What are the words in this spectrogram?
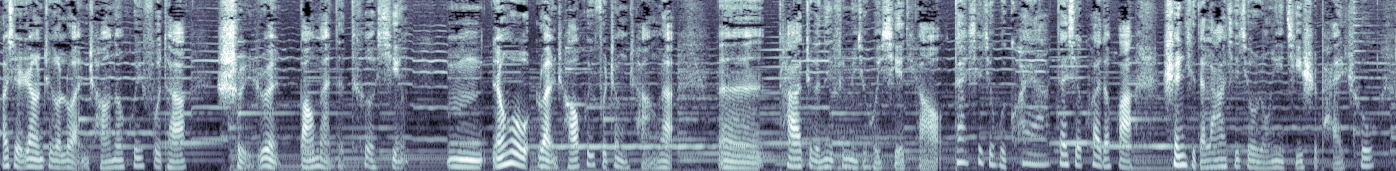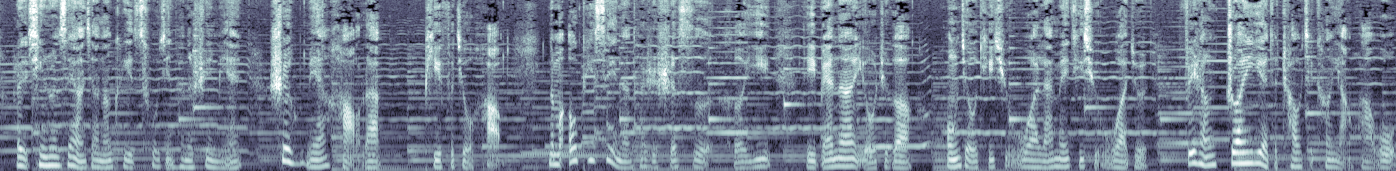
而且让这个卵巢呢恢复它水润饱满的特性。嗯，然后卵巢恢复正常了，嗯，它这个内分泌就会协调，代谢就会快啊。代谢快的话，身体的垃圾就容易及时排出，而且青春滋养胶囊可以促进它的睡眠。睡眠好了，皮肤就好。那么 O P C 呢？它是十四合一，里边呢有这个红酒提取物啊、蓝莓提取物啊，就非常专业的超级抗氧化物。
